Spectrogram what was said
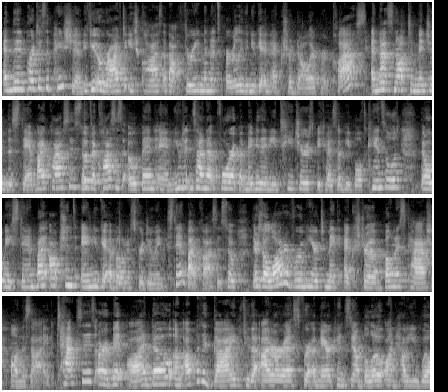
And then participation. If you arrive to each class about three minutes early, then you get an extra dollar per class. And that's not to mention the standby classes. So if a class is open and you didn't sign up for it, but maybe they need teachers because some people have canceled, there will be standby options and you get a bonus for doing standby classes. So there's a lot of room here to make extra bonus cash on the side. Taxes are a bit odd though. Um, I'll put a guide to the IRS for Americans down below on how you will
